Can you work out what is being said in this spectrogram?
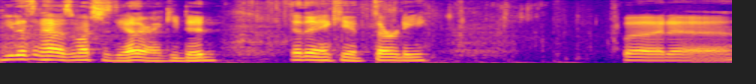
He doesn't have as much as the other Yankee did. The other Yankee had 30. But, uh...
